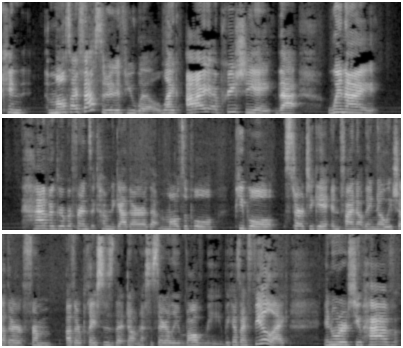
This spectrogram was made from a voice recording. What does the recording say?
can multifaceted if you will. Like I appreciate that when I have a group of friends that come together that multiple people start to get and find out they know each other from other places that don't necessarily involve me. Because I feel like in order to have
